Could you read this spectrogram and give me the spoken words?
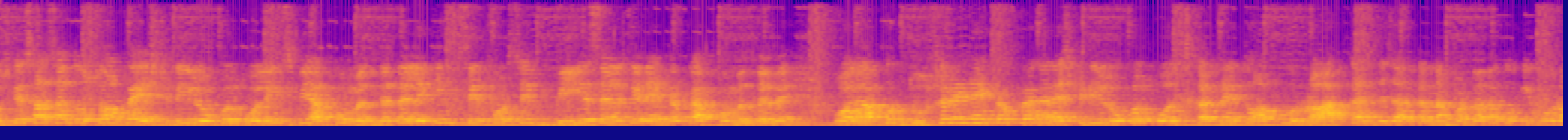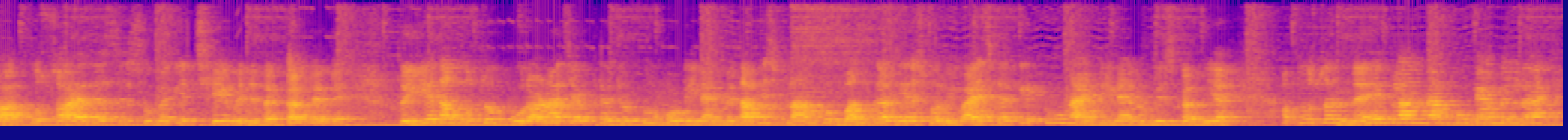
उसके साथ साथ दोस्तों वहाँ पे एचडी लोकल कॉलिंग्स भी आपको मिलते थे, लेकिन सिर्फ़ और सिर्फ़ बीएसएनएल के नेटवर्क पे आपको मिलते थे। और आपको दूसरे नेटवर्क पे अगर एचडी लोकल कॉल्स करने तो आपको रात का इंतज़ार करना पड़ता था, क्योंकि वो रात को साढ़े दस से सुबह के छह बजे तक करते थे। तो ये था दोस्तों पुराना चैप्टर जो टू में था। इस प्लान को बंद कर दिया, इसको रिवाइज करके टू नाइनटी कर दिया। अब दोस्तों, नए प्लान में आपको क्या मिल रहा है?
